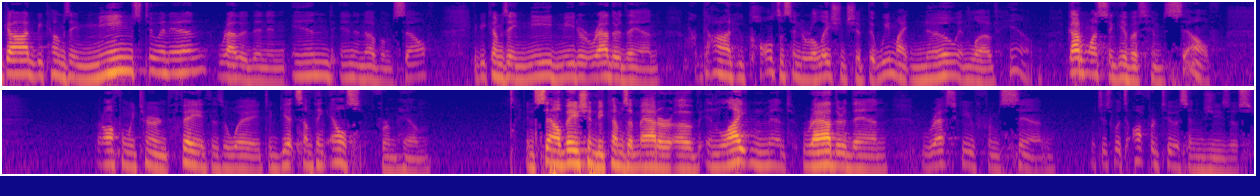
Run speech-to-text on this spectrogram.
God becomes a means to an end rather than an end in and of himself. It becomes a need meter rather than God who calls us into relationship that we might know and love Him. God wants to give us Himself. But often we turn faith as a way to get something else from Him. And salvation becomes a matter of enlightenment rather than rescue from sin, which is what's offered to us in Jesus.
